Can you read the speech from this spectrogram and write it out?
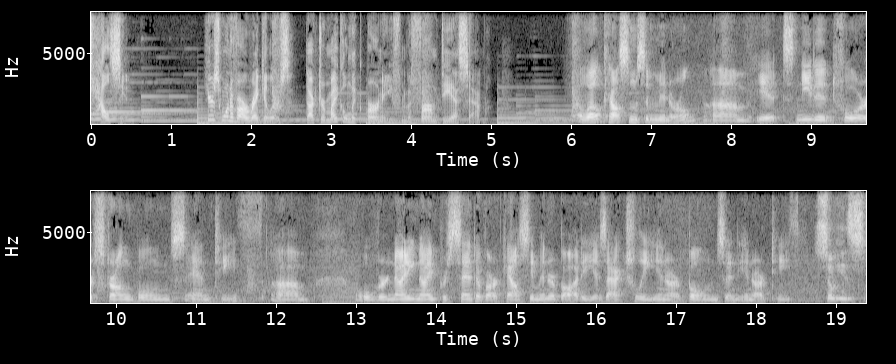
calcium. Here's one of our regulars, Dr. Michael McBurney from the firm DSM. Well, calcium's a mineral. Um, it's needed for strong bones and teeth. Um, over 99% of our calcium in our body is actually in our bones and in our teeth. So, is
